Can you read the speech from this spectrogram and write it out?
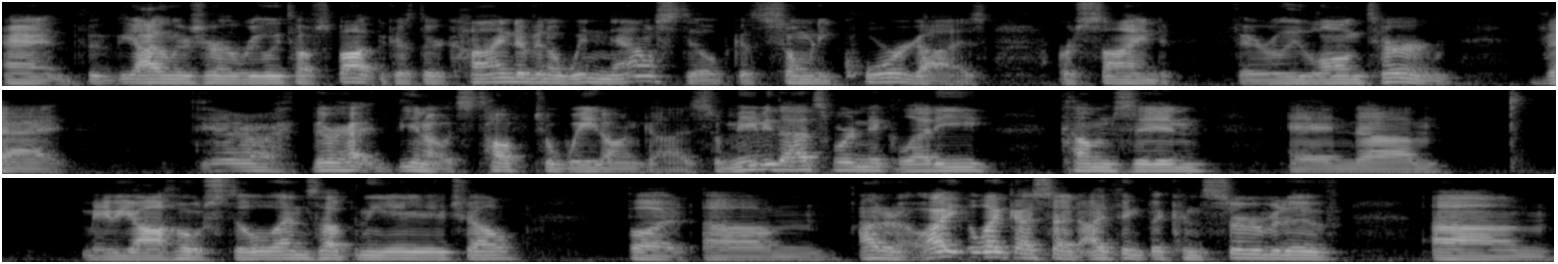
and the, the Islanders are in a really tough spot because they're kind of in a win now still because so many core guys are signed fairly long term that they're, they're you know it's tough to wait on guys. So maybe that's where Nick Leddy comes in, and um, maybe Aho still ends up in the AHL. But um, I don't know. I like I said, I think the conservative um,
